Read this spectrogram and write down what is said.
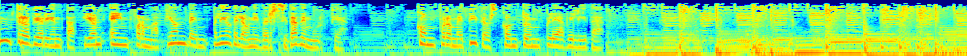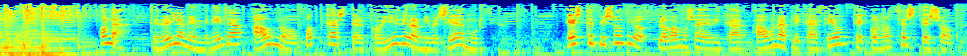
Centro de Orientación e Información de Empleo de la Universidad de Murcia. Comprometidos con tu empleabilidad. Hola, te doy la bienvenida a un nuevo podcast del COIE de la Universidad de Murcia. Este episodio lo vamos a dedicar a una aplicación que conoces de sobra,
